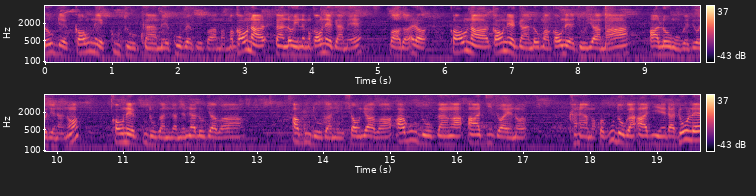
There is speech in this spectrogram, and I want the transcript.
လုံးတဲ့ကောင်းတဲ့ကုသိုလ်ကံပဲကိုယ့်ဘက်ကိုပါမှာမကောင်းတာကံလို့ရင်လည်းမကောင်းတဲ့ကံပဲပါတော့အဲ့တော့ကောင်းတာကောင်းတဲ့ကံလုံးမှာကောင်းတဲ့အကျိုးရမှာအလုံးကိုပဲပြောချင်တာเนาะ ကောင်းတဲ့ကုသိုလ်ကံတွေကများများလုပ်ကြပါအကုသိုလ်ကံတွေရှောင်ကြပါအကုသိုလ်ကံကအာကြီးသွားရင်တော့ခံရမှာကွကုသိုလ်ကံအာကြီးရင်ဒါတို့လဲ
